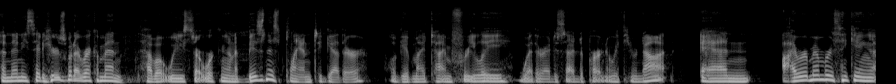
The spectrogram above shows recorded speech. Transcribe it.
And then he said, Here's what I recommend. How about we start working on a business plan together? I'll give my time freely, whether I decide to partner with you or not. And I remember thinking,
